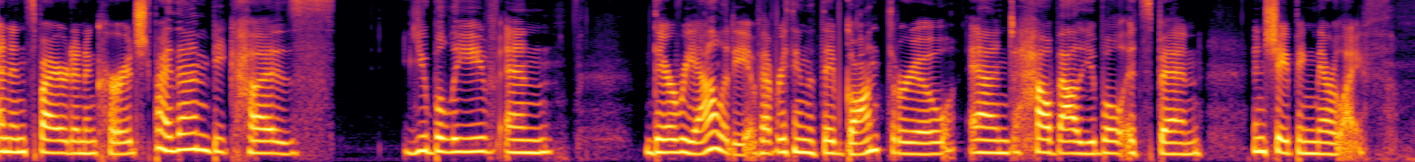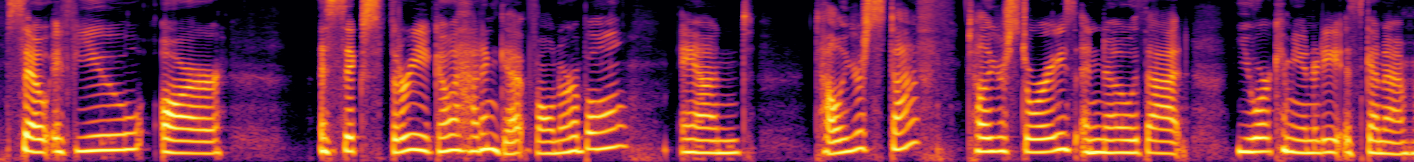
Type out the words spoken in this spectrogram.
and inspired and encouraged by them because you believe in their reality of everything that they've gone through and how valuable it's been in shaping their life. So if you are a 6 3, go ahead and get vulnerable and tell your stuff, tell your stories, and know that your community is going to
